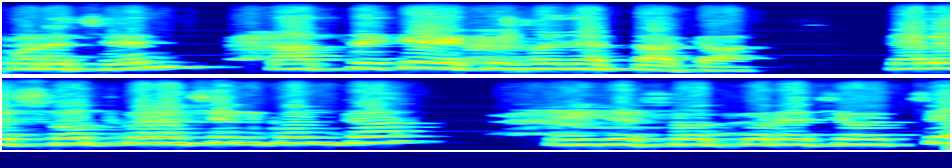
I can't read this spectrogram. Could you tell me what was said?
করেছেন, তার থেকে একুশ হাজার টাকা। তাহলে শোধ করেছেন কোনটা? এই যে শোধ করেছে হচ্ছে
